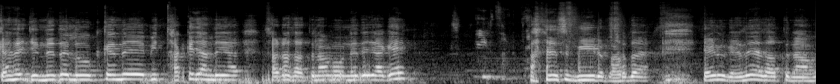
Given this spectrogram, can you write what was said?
ਕਹਿੰਦੇ ਜਿੰਨੇ ਤੇ ਲੋਕ ਕਹਿੰਦੇ ਵੀ ਥੱਕ ਜਾਂਦੇ ਆ, ਸਾਡਾ ਸਤਨਾਮ ਉਹਨੇ ਤੇ ਜਾ ਕੇ ਸਪੀਡ ਫੜਦਾ। ਇਹਨੂੰ ਕਹਿੰਦੇ ਆ ਸਤਨਾਮ,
